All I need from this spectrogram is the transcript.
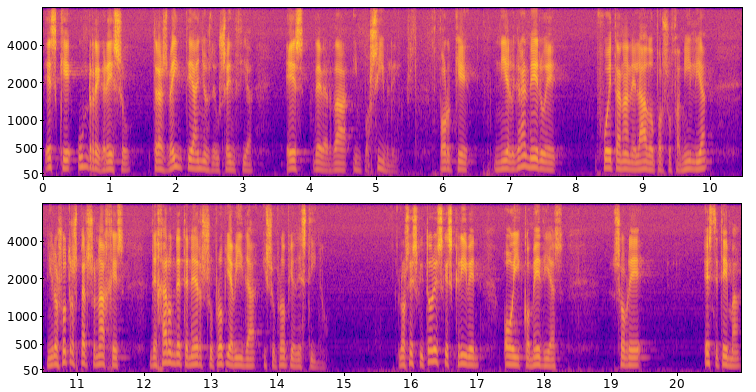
es que un regreso, tras 20 años de ausencia, es de verdad imposible, porque ni el gran héroe fue tan anhelado por su familia, ni los otros personajes dejaron de tener su propia vida y su propio destino. Los escritores que escriben hoy comedias sobre este tema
